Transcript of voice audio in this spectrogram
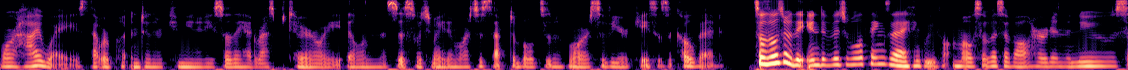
more highways that were put into their community, so they had respiratory illnesses, which made them more susceptible to more severe cases of COVID. So those are the individual things that I think we've most of us have all heard in the news.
